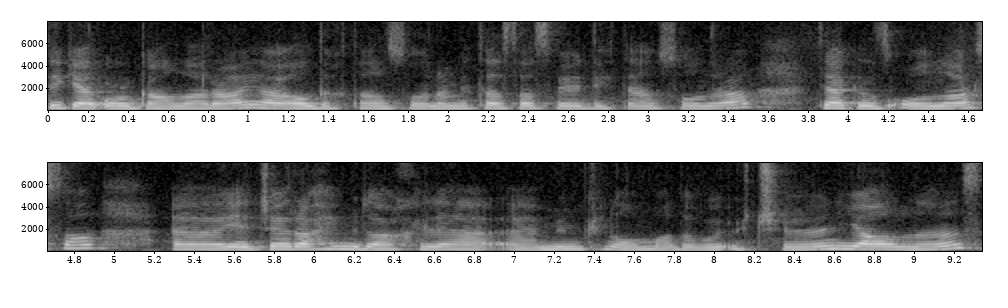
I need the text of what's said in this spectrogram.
digər orqanlara yayıldıqdan sonra, metastaz verdikdən sonra diaqnoz olunarsa, cərrahi müdaxilə mümkün olmadığı üçün yalnız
